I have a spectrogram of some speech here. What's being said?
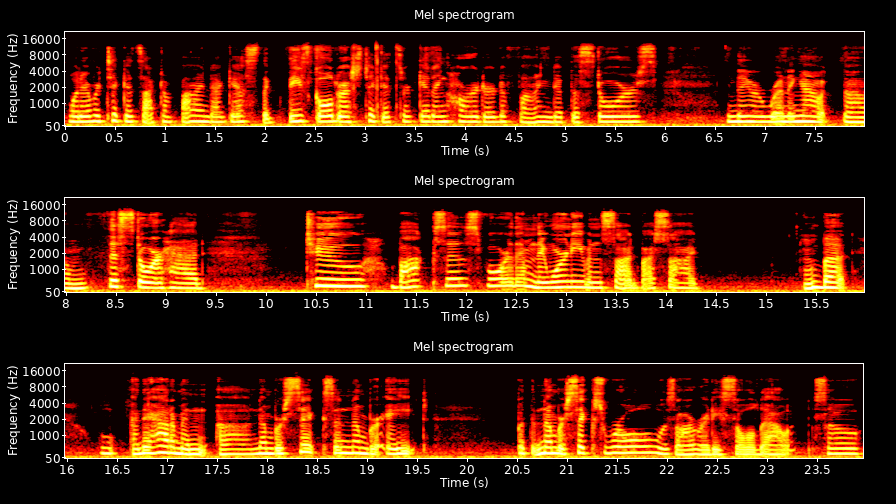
whatever tickets I can find, I guess. The, these Gold Rush tickets are getting harder to find at the stores. They are running out. Um, this store had two boxes for them. They weren't even side by side. But they had them in uh, number six and number eight, but the number six roll was already sold out. So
